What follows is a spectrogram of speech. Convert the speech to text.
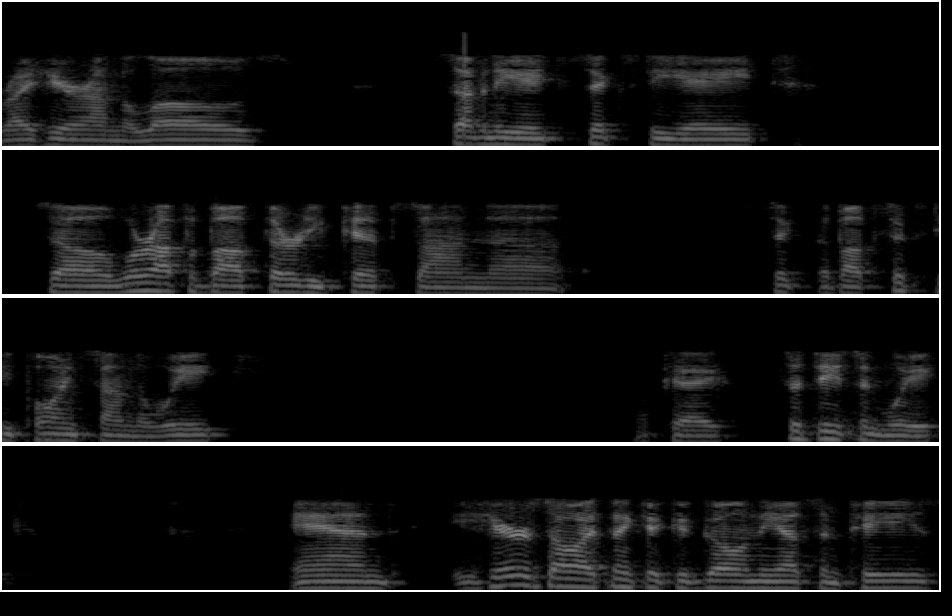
right here on the lows, 78.68. So we're up about 30 pips on, uh, six, about 60 points on the week. Okay. It's a decent week. And here's how I think it could go in the S&Ps.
